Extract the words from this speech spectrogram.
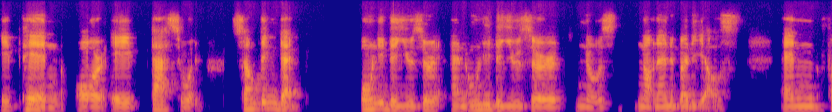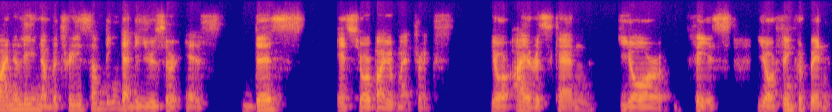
a PIN or a password, something that only the user and only the user knows, not anybody else. And finally, number three, something that the user is. This is your biometrics your iris scan, your face, your fingerprint,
